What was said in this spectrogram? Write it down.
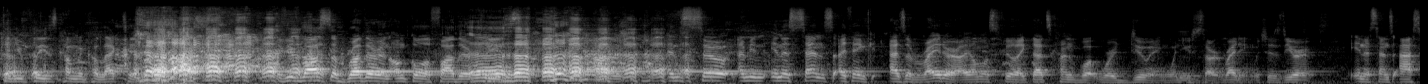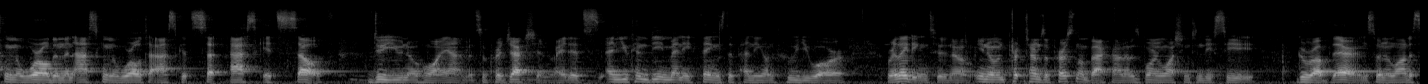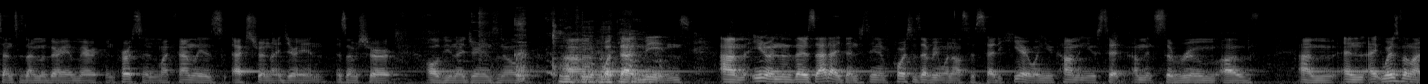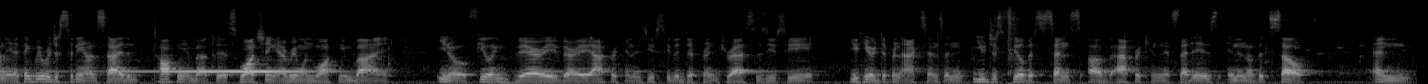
can you please come and collect him? if you've lost a brother, an uncle, a father, please. Um, and so, I mean, in a sense, I think as a writer, I almost feel like that's kind of what we're doing when you start writing, which is you're, in a sense, asking the world and then asking the world to ask, its, ask itself, do you know who I am? It's a projection, right? It's, and you can be many things depending on who you are relating to. Now, you know, in terms of personal background, I was born in Washington, D.C., grew up there, and so in a lot of senses, I'm a very American person. My family is extra Nigerian, as I'm sure all of you Nigerians know um, what that means. Um, you know, and then there's that identity, and of course, as everyone else has said here, when you come and you sit amidst a room of, um, and I, where's Vellani? I think we were just sitting outside and talking about this, watching everyone walking by, you know, feeling very, very African as you see the different dress, as you see you hear different accents, and you just feel the sense of Africanness that is in and of itself. And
